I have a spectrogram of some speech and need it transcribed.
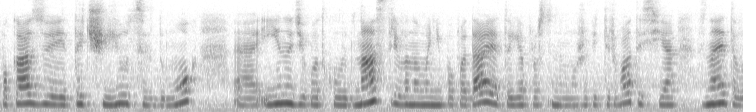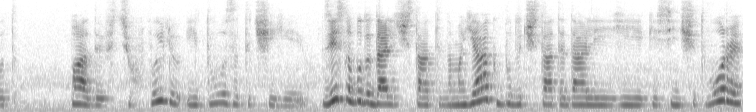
показує течію цих думок. Е, І іноді, от коли в настрій воно мені попадає, то я просто не можу відірватися. Я, знаєте, от падаю в цю хвилю і йду за течією. Звісно, буду далі читати на маяк, буду читати далі її якісь інші твори.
